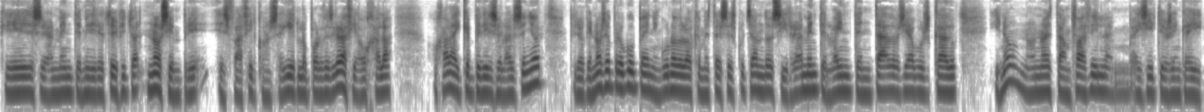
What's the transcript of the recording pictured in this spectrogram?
que es realmente mi director espiritual, no siempre es fácil conseguirlo, por desgracia. Ojalá, ojalá hay que pedírselo al Señor, pero que no se preocupe ninguno de los que me estáis escuchando si realmente lo ha intentado, si ha buscado, y no, no, no es tan fácil. Hay sitios en que hay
